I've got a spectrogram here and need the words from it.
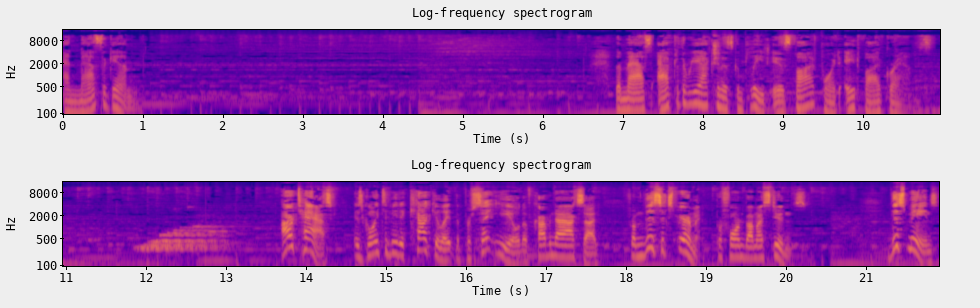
and mass again. The mass after the reaction is complete is 5.85 grams. Our task is going to be to calculate the percent yield of carbon dioxide from this experiment performed by my students. This means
